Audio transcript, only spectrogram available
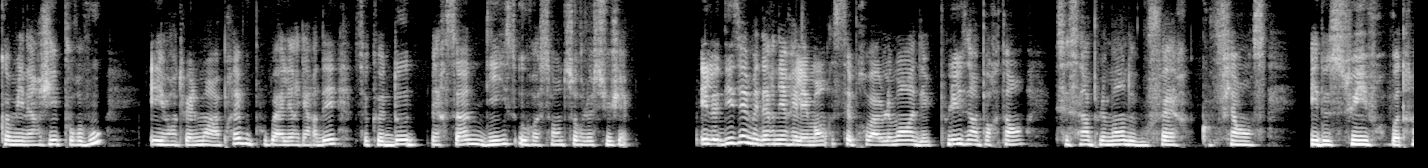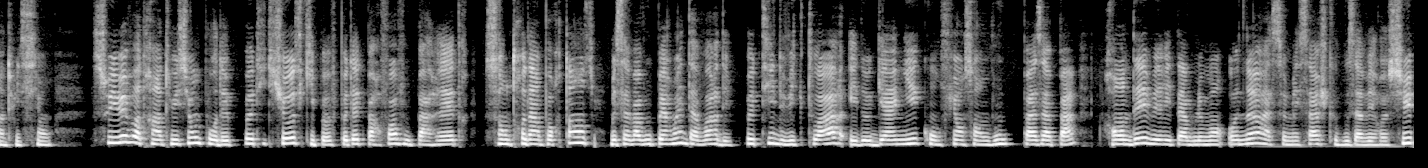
comme énergie pour vous? Et éventuellement après, vous pouvez aller regarder ce que d'autres personnes disent ou ressentent sur le sujet. Et le dixième et dernier élément, c'est probablement un des plus importants, c'est simplement de vous faire confiance et de suivre votre intuition. Suivez votre intuition pour des petites choses qui peuvent peut-être parfois vous paraître sans trop d'importance, mais ça va vous permettre d'avoir des petites victoires et de gagner confiance en vous pas à pas. Rendez véritablement honneur à ce message que vous avez reçu.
